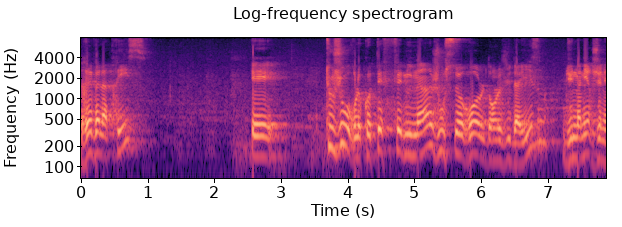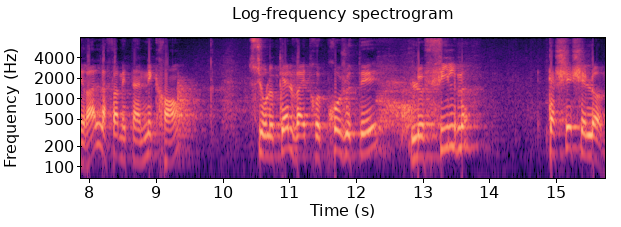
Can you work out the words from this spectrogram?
révélatrice, et toujours le côté féminin joue ce rôle dans le judaïsme. D'une manière générale, la femme est un écran sur lequel va être projeté le film caché chez l'homme.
